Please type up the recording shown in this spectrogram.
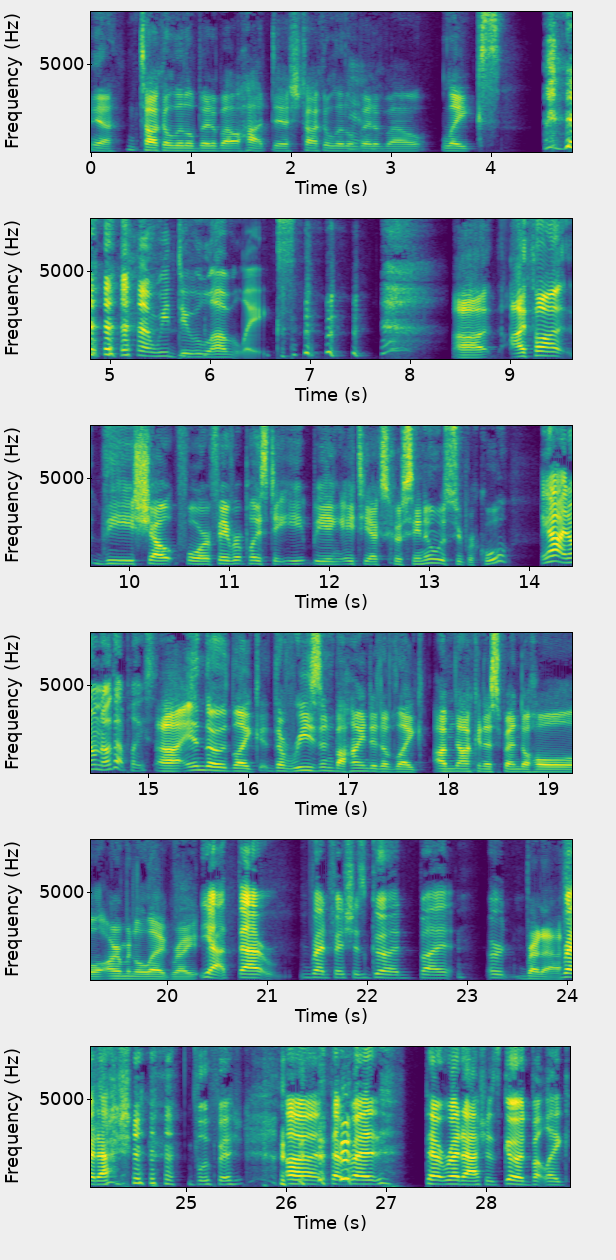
Yeah. Talk a little bit about hot dish. Talk a little Yeah. bit about lakes. we do love lakes. Uh, I thought the shout for favorite place to eat being ATX Casino was super cool. Yeah, I don't know that place. Uh, and the like the reason behind it of like I'm not gonna spend a whole arm and a leg, right? Yeah, that redfish is good, but or Red ash. red ash, bluefish. Uh, that red that red ash is good, but like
